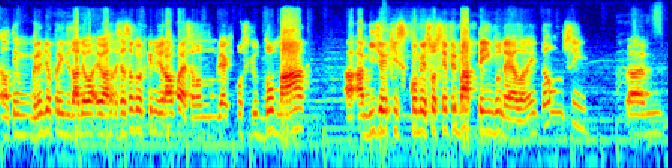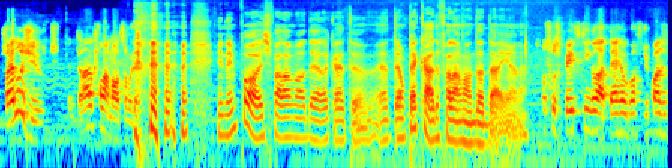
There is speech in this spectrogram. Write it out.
ela tem um grande aprendizado. Eu, eu, a sensação que eu fiquei no geral foi essa: uma mulher que conseguiu domar a, a, mídia que começou sempre batendo nela, né? Então, sim, uh, só elogios. Não tem nada a falar mal dessa mulher. e nem pode falar mal dela, cara. É até um pecado falar mal da Diana. Sou suspeito que Inglaterra eu gosto de quase,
